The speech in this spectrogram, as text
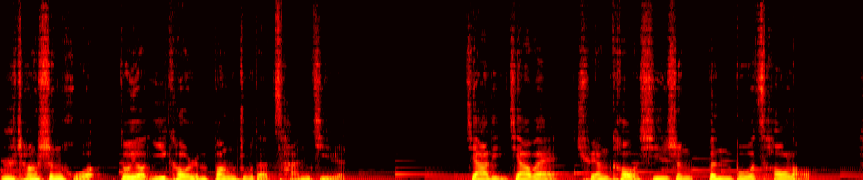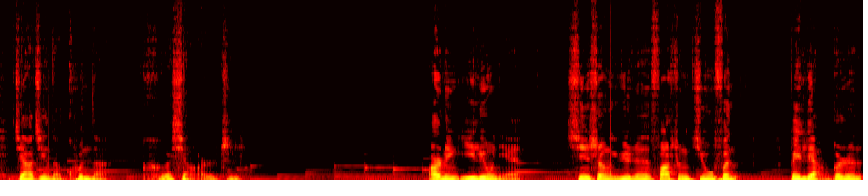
日常生活都要依靠人帮助的残疾人。家里家外全靠新生奔波操劳，家境的困难可想而知。二零一六年，新生与人发生纠纷。被两个人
